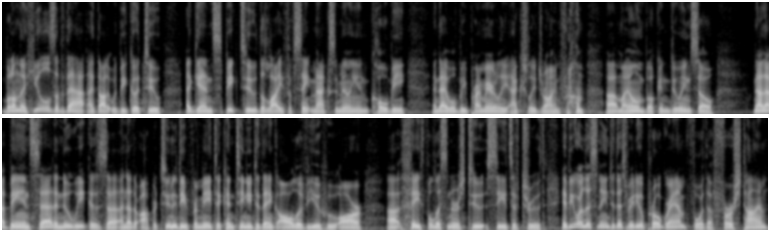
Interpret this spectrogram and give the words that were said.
But on the heels of that, I thought it would be good to again speak to the life of St. Maximilian Kolbe, and I will be primarily actually drawing from uh, my own book in doing so. Now, that being said, a new week is uh, another opportunity for me to continue to thank all of you who are uh, faithful listeners to Seeds of Truth. If you are listening to this radio program for the first time,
